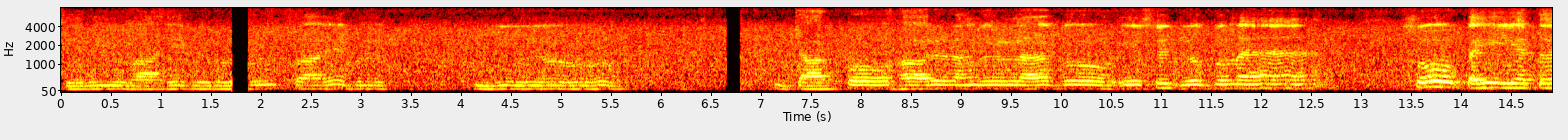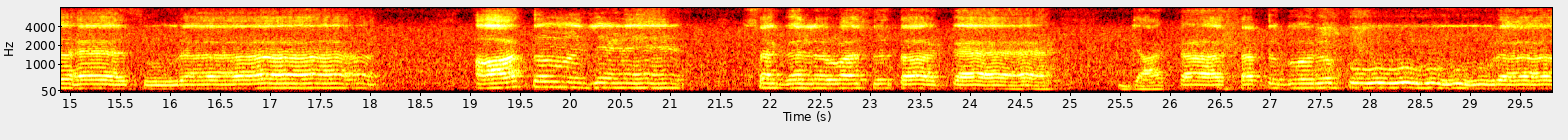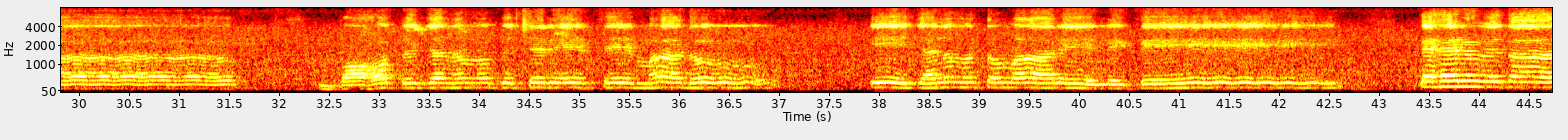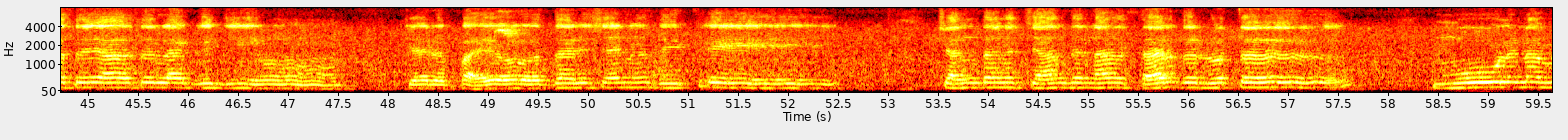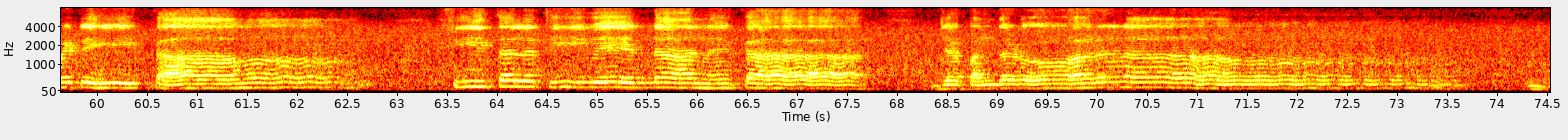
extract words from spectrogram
ਸ੍ਰੀ Waheguru Sahib JIO. ਜਾਕੋ ਹਰ ਰੰਗ ਲਾਗੋ, ਇਸ ਯੁਗ ਮੈਂ। ਸੋ ਕਹੀਤ ਹੈ ਸੂਰਾ। ਆਤਮ ਜਿਣੇ ਸਗਲ ਵਸਤਾ ਕੈ ਜਾਕਾ ਸਤਗੁਰ ਪੂਰਾ। ਬਹੁਤ ਜਨਮ ਵਿਛਰੇ ਤੇ ਮਾਧੋ, ਇਹ ਜਨਮ ਤੁਮਾਰੇ ਲਿਖੇ। ਕਹਿਰ ਵਿਦਾਸ ਆਸ ਲਗ ਜੀਉ, ਚਿਰ ਭਇਓ ਦਰਸ਼ਨ ਦਿਖੇ। ਚੰਦਨ ਚੰਦ ਨ ਸਰਦ ਰੁੱਤ। ਮੂਲ ਨ ਮਿਟਹੀ ਕਾਮ। ਸੀਤਲ ਥੀਵੇ ਨਾਨਕਾ। ਜਪੰਦੜੋ ਹਰ ਨਾਮ।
